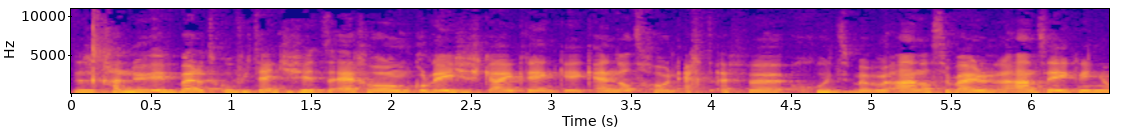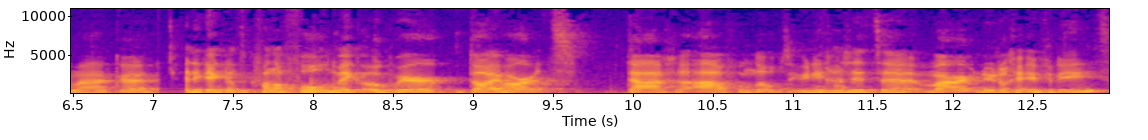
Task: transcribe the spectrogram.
Dus ik ga nu even bij dat koffietentje zitten en gewoon colleges kijken denk ik. En dat gewoon echt even goed met mijn aandacht erbij doen en aantekeningen maken. En ik denk dat ik vanaf volgende week ook weer die hard dagen, avonden op de unie ga zitten. Maar nu nog even niet.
